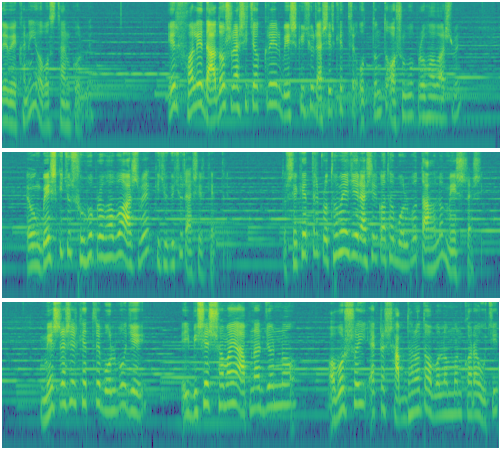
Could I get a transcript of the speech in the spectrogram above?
দেব এখানেই অবস্থান করবে। এর ফলে দ্বাদশ রাশিচক্রের বেশ কিছু রাশির ক্ষেত্রে অত্যন্ত অশুভ প্রভাব আসবে এবং বেশ কিছু শুভ প্রভাবও আসবে কিছু কিছু রাশির ক্ষেত্রে। তো সেক্ষেত্রে প্রথমে যে রাশির কথা বলব তা হলো মেষ রাশি। মেষ রাশির ক্ষেত্রে বলব যে এই বিশেষ সময়ে আপনার জন্য অবশ্যই একটা সাবধানতা অবলম্বন করা উচিত।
